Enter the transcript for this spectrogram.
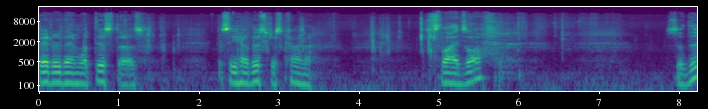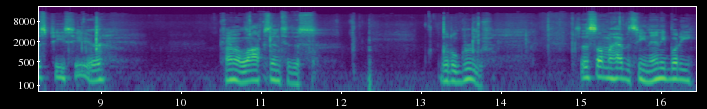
better than what this does. See how this just kind of slides off. So this piece here kind of locks into this little groove. So this is something I haven't seen anybody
